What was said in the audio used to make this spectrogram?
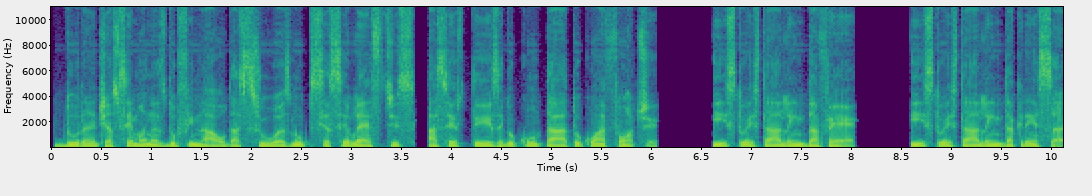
durante as semanas do final das suas núpcias celestes, a certeza do contato com a fonte. Isto está além da fé, isto está além da crença,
